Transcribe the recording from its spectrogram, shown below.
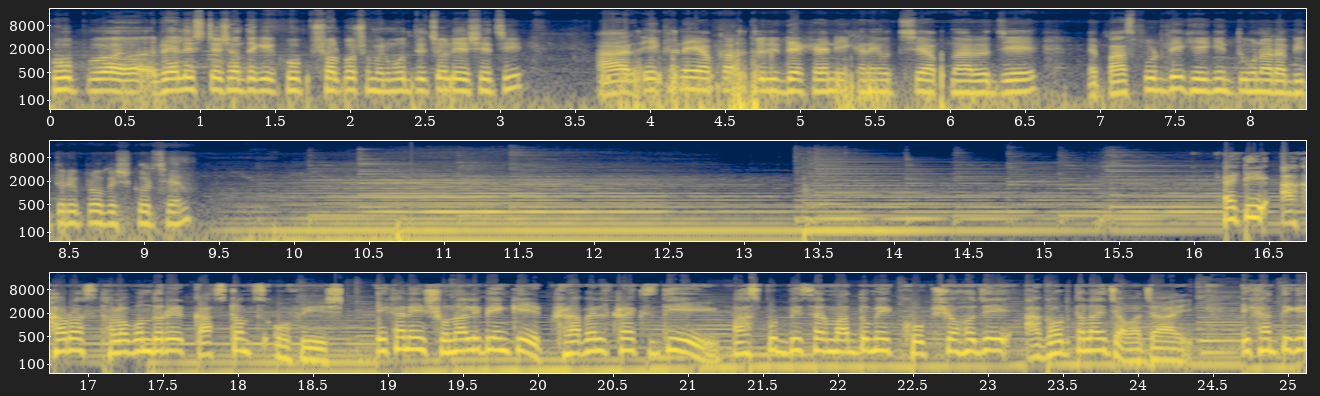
খুব রেল স্টেশন থেকে খুব স্বল্প সময়ের মধ্যে চলে এসেছি। আর এখানে আপনারা যদি দেখেন, এখানে হচ্ছে আপনার যে পাসপোর্ট দেখে কিন্তু ওনারা ভিতরে প্রবেশ করছেন। এটি আখাউড়া স্থলবন্দরের কাস্টমস অফিস এখানে সোনালী ব্যাংকে ট্রাভেল ট্র্যাক্স দিয়ে পাসপোর্ট ভিসার মাধ্যমে খুব সহজেই আগরতলায় যাওয়া যায়। এখান থেকে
